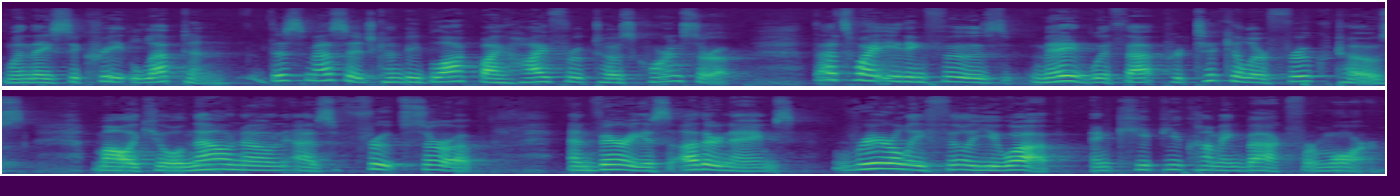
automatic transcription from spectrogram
when they secrete leptin. This message can be blocked by high fructose corn syrup. That's why eating foods made with that particular fructose molecule, now known as fruit syrup, and various other names, rarely fill you up and keep you coming back for more.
